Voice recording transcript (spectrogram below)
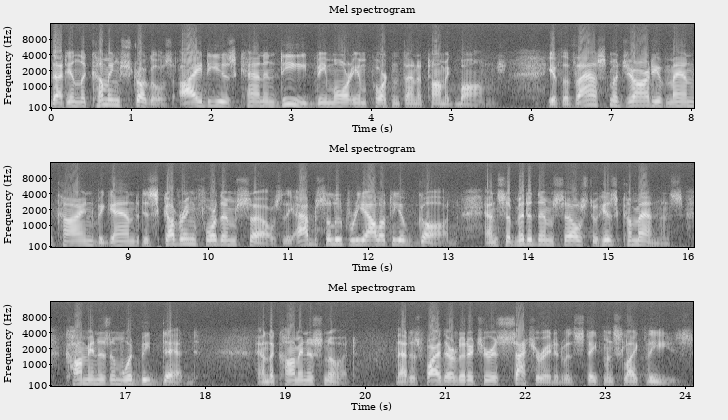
that in the coming struggles, ideas can indeed be more important than atomic bombs. If the vast majority of mankind began discovering for themselves the absolute reality of God and submitted themselves to His commandments, communism would be dead. And the communists know it. That is why their literature is saturated with statements like these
